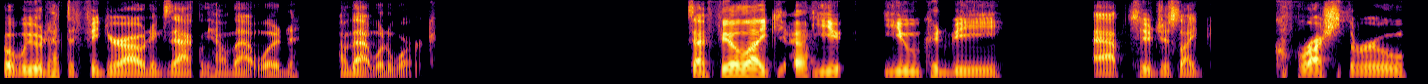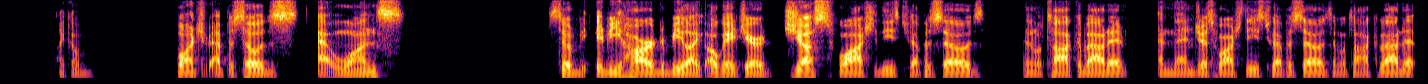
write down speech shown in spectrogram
but we would have to figure out exactly how that would how that would work. Because I feel like Yeah. you you could be apt to just like crush through like a bunch of episodes at once. So it'd be, hard to be like, okay, Jared, just watch these two episodes, and we'll talk about it, and then just watch these two episodes, and we'll talk about it.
